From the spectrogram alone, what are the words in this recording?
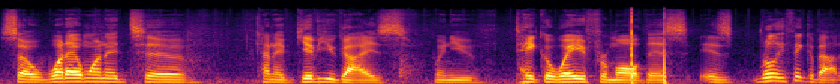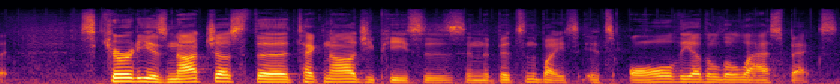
So what I wanted to kind of give you guys when you take away from all this is really think about it. Security is not just the technology pieces and the bits and the bytes, it's all the other little aspects.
